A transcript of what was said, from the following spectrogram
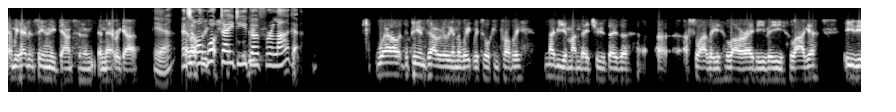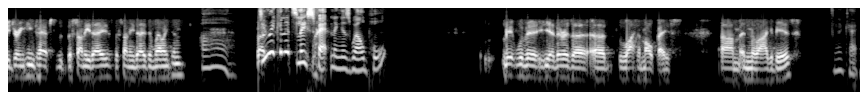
and we haven't seen any downturn in, in that regard. Yeah. And, and so I on what day do you go for a lager? Well, it depends how early in the week we're talking. Probably maybe your Monday, Tuesday's a, a, a slightly lower ABV lager, easier drinking. Perhaps the sunny days, the sunny days in Wellington. Oh, but, do you reckon it's less fattening as well, Paul? Well, there, yeah, there is a, a lighter malt base um, in the lager beers. Okay,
